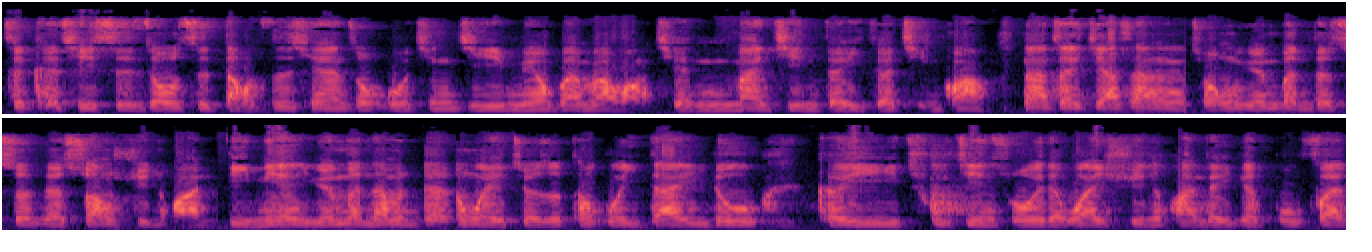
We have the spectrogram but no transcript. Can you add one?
这个其实都是导致现在中国经济没有办法往前迈进的一个情况。那再加上从原本的这个双循环里面，原本他们认为就是透过“一带一路”可以促进所谓的外循环的一个部分，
